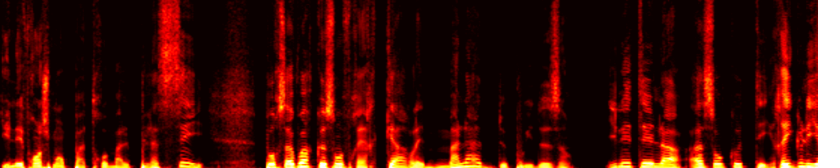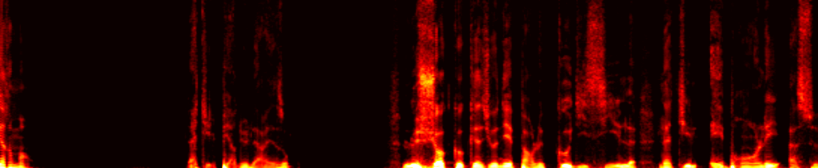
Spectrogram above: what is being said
Il n'est franchement pas trop mal placé pour savoir que son frère Karl est malade depuis deux ans. Il était là, à son côté, régulièrement. A-t-il perdu la raison? Le choc occasionné par le codicile l'a-t-il ébranlé à ce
